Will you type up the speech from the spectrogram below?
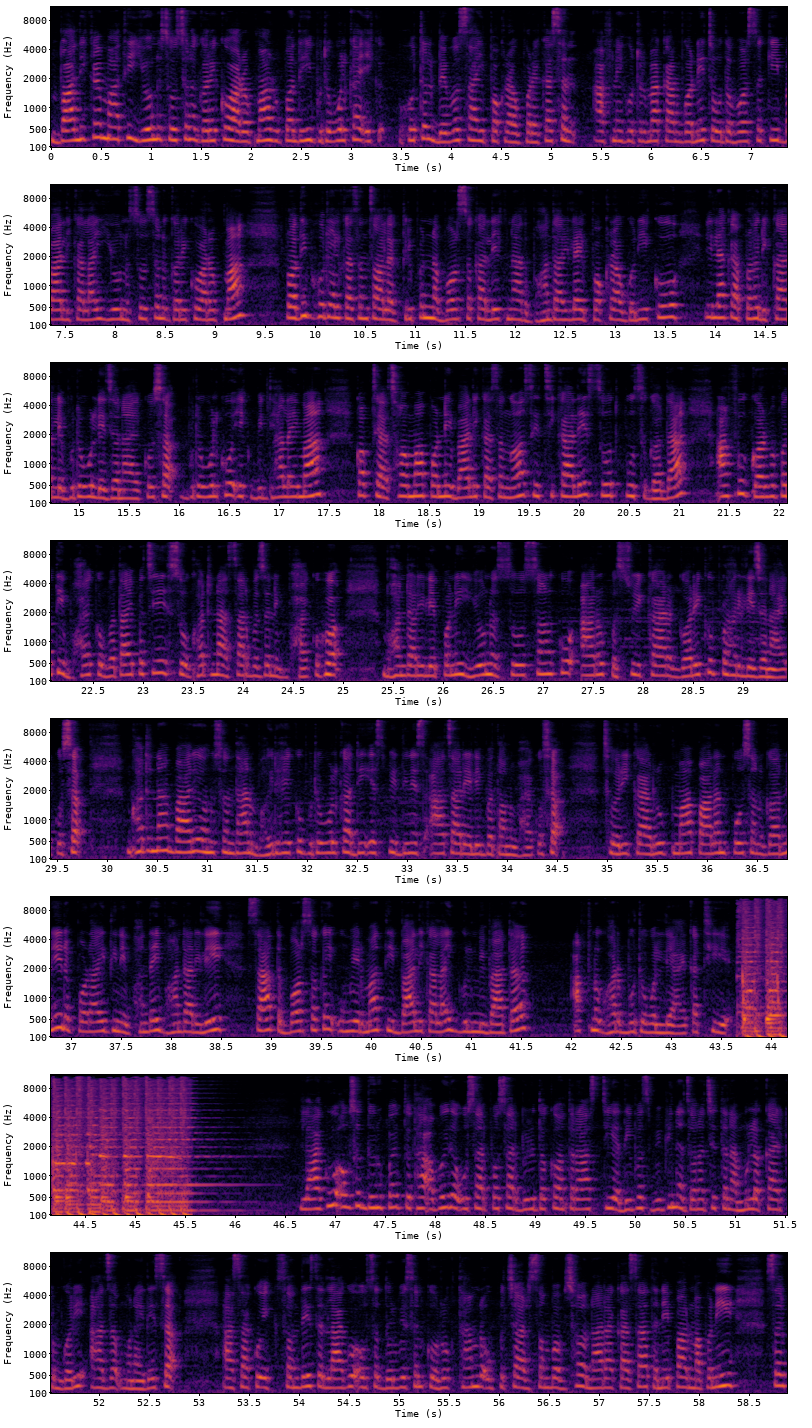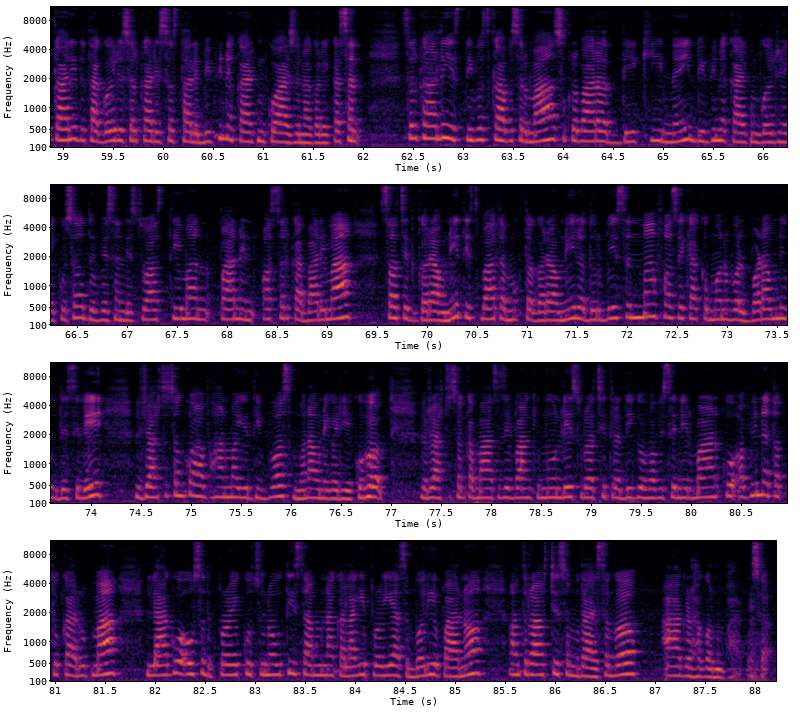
बालिकामाथि यौन शोषण गरेको आरोपमा रूपन्देही बुटवलका एक होटल व्यवसायी पक्राउ परेका छन्। आफ्नै होटलमा काम गर्ने चौध वर्षकी बालिकालाई यौन शोषण गरेको आरोपमा प्रदीप होटलका सञ्चालक त्रिपन्न वर्षका लेखनाथ भण्डारीलाई पक्राउ गरिएको इलाका प्रहरी कार्यालय बुटवलले जनाएको छ। बुटवलको एक विद्यालयमा कक्षा छमा पढ्ने बालिकासँग शिक्षिकाले सोधपुछ गर्दा आफू गर्भवती भएको बताएपछि सो घटना सार्वजनिक भएको हो। भण्डारीले पनि यौन शोषणको आरोप स्वीकार गरेको प्रहरीले जनाएको छ। घटनाबारे अनुसन्धान भइरहेको बुटवलका डिएसपी दिनेश आचार्यले बताउनु भएको छ। छोरीका रूपमा पालन पोषण गर्ने र पढाइ दिने भन्दै भण्डारीले सात वर्षकै उमेरमा ती बालिकालाई गुल्मीबाट आफ्नो घर बुटवल ल्याएका थिए। लागू औषध दुरुपयोग तथा अवैध ओसार पसार विरुद्धको अन्तर्राष्ट्रिय दिवस विभिन्न जनचेतनामूलक कार्यक्रम गरी आज मनाइँदैछ। आशाको एक सन्देश लागू औषध दुर्व्यसनको रोकथाम र उपचार सम्भव छ नाराका साथ नेपालमा पनि सरकारी तथा गैर सरकारी संस्थाले विभिन्न कार्यक्रमको आयोजना गरेका छन्। सरकारले यस दिवसका अवसरमा शुक्रबारदेखि नै विभिन्न कार्यक्रम गरिरहेको छ। दुर्व्यसनले स्वास्थ्यमा पार्ने असरका बारेमा सचेत गराउने त्यसबाट मुक्त गराउने र दुर्व्यसनमा फँसेकाको मनोबल बढाउने उद्देश्यले राष्ट्रसङ्घको आह्वानमा यो दिवस मनाउने गरिएको हो। राष्ट्रसङ्घका महासचिव बाङ्की मुनले सुरक्षित र दिगो भविष्य निर्माणको अभिन्न तत्वका रूपमा लागू औषध प्रयोगको चुनौती सामनाका लागि प्रयास बलियो पार्न अन्तर्राष्ट्रिय समुदायसँग आग्रह गर्नुभएको छ।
